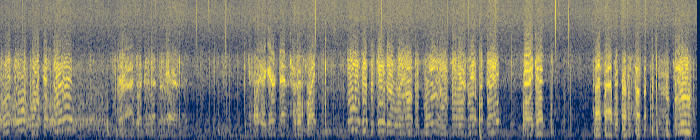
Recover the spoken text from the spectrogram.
right, lift off. Roger, looking good from here. You your gear for this flight? Yeah, I got the on my office wall, I'll turn it off the tape. Very good. Fly 5 something.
